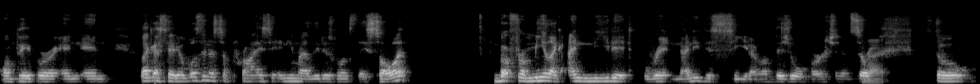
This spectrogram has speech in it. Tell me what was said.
on paper, and and like I said, it wasn't a surprise to any of my leaders once they saw it. But for me, like I need it written. I need to see it. I'm a visual person, and so right. so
